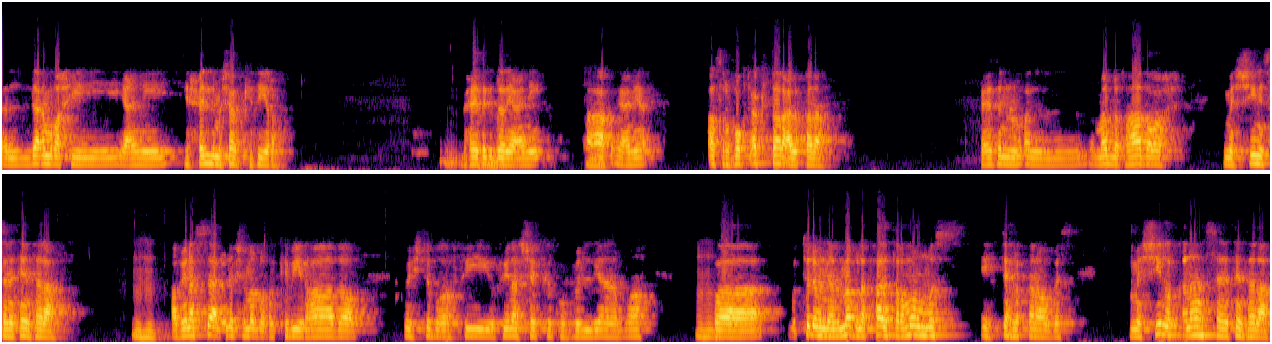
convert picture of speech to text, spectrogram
الدعم راح يعني يحل مشاكل كثيرة. بحيث أقدر يعني يعني أصرف وقت أكثر على القناة. بحيث إنه المبلغ هذا راح يمشيني سنتين ثلاث. أو في ناس سألوا ليش المبلغ الكبير هذا؟ وإيش تبغى فيه؟ وفي ناس شككوا في اللي أنا أبغاه. مهم. فقلت لهم إن المبلغ هذا ترى مو بس يفتح لي القناة وبس يمشي لي القناة سنتين ثلاث.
